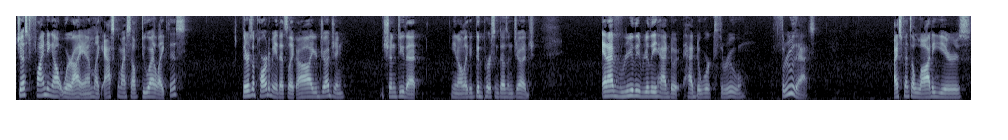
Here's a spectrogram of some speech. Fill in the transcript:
Just finding out where I am, like asking myself, do I like this? There's a part of me that's like, ah, you're judging. You shouldn't do that. You know, like a good person doesn't judge. And I've really, really had to had to work through through that. I spent a lot of years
